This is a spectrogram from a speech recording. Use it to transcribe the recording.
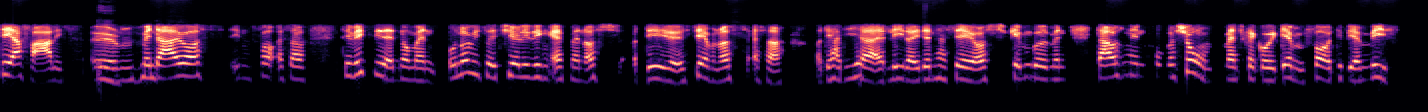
det er farligt. Mm. Øhm, men der er jo også en for, altså, det er vigtigt, at når man underviser i cheerleading, at man også, og det øh, ser man også, altså, og det har de her atleter i den her serie også gennemgået, men der er jo sådan en progression, man skal gå igennem, for at det bliver mest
